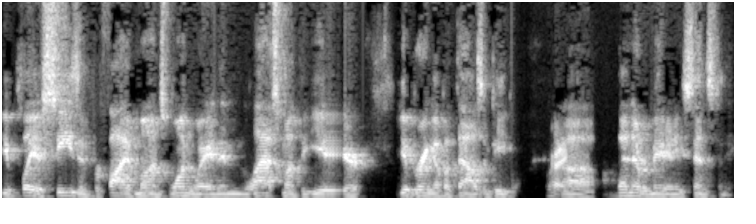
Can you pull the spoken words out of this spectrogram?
you play a season for five months one way, and then the last month of the year you bring up a thousand people. Right. Uh, that never made any sense to me.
